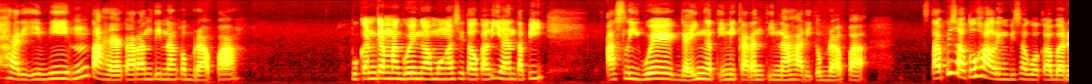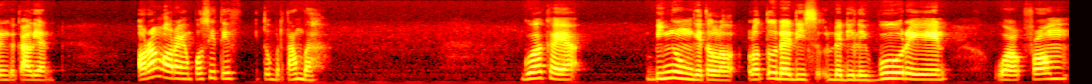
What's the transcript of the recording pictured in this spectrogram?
hari ini entah ya karantina keberapa. Bukan karena gue nggak mau ngasih tahu kalian, tapi asli gue nggak inget ini karantina hari keberapa. Tapi satu hal yang bisa gue kabarin ke kalian orang-orang yang positif itu bertambah. Gue kayak bingung gitu loh. Lo tuh udah di udah diliburin, work from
